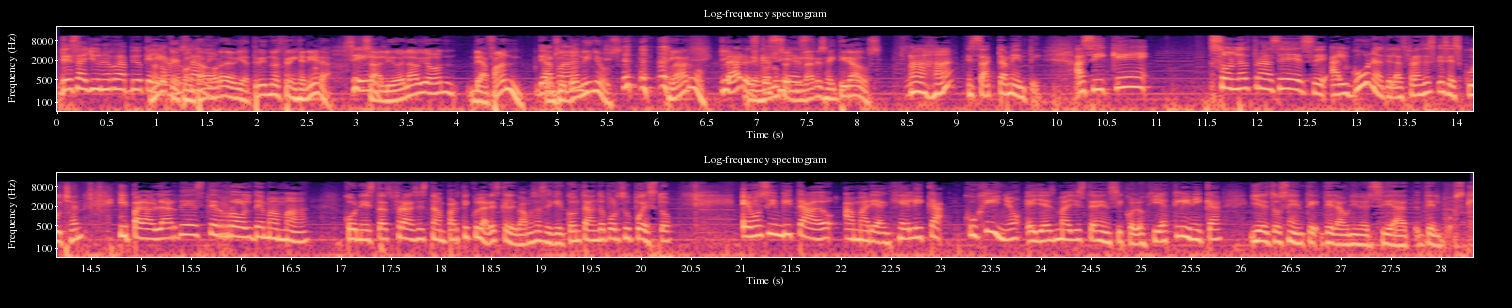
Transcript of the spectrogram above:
Desayune rápido que No, lo que llegamos contaba tarde. ahora de Beatriz, nuestra ingeniera. Sí. Salió del avión de afán De con sus afán. dos niños. Claro. Claro, es Dejó que los es. celulares ahí tirados. Ajá, exactamente. Así que son las frases, eh, algunas de las frases que se escuchan. Y para hablar de este rol de mamá, con estas frases tan particulares que les vamos a seguir contando, por supuesto, hemos invitado a María Angélica Cujiño. Ella es magíster en psicología clínica y es docente de la Universidad del Bosque.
